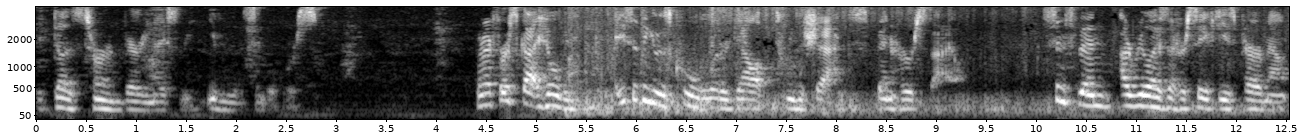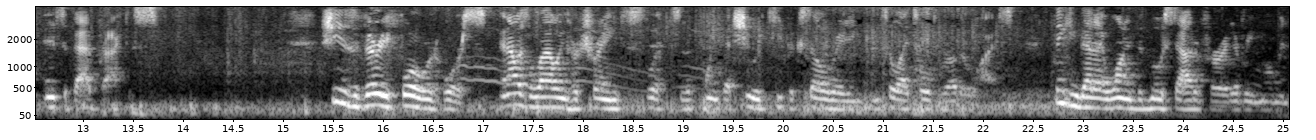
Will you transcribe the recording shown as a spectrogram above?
It does turn very nicely, even with a single horse. When I first got Hilde, I used to think it was cool to let her gallop between the shafts, Ben Hur style. Since then, I realize that her safety is paramount, and it's a bad practice. She is a very forward horse, and I was allowing her training to slip to the point that she would keep accelerating until I told her otherwise, thinking that I wanted the most out of her at every moment.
